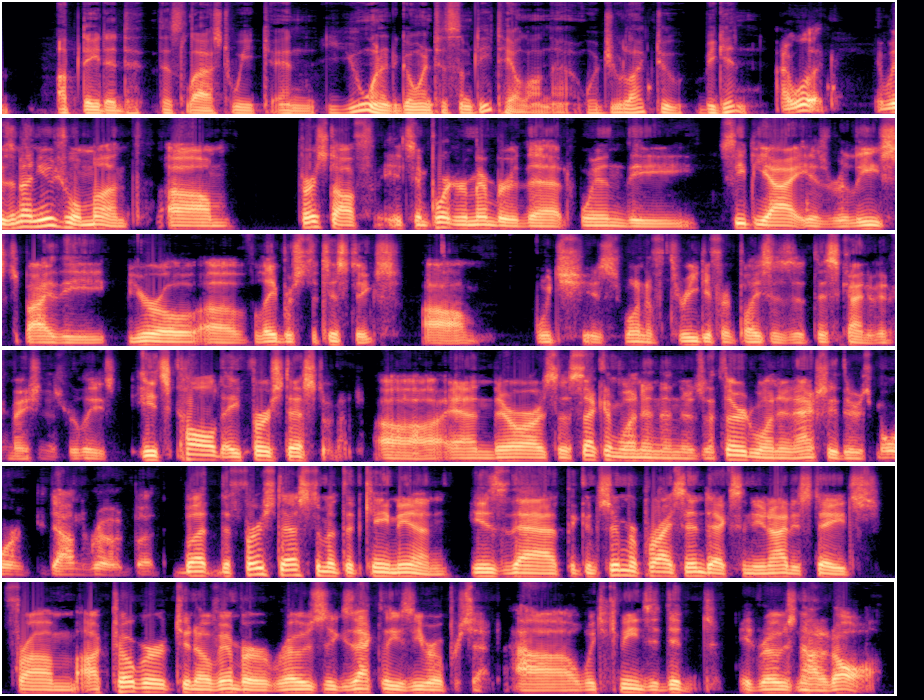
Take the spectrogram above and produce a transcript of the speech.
updated this last week, and you wanted to go into some detail on that. Would you like to begin? I would. It was an unusual month. Um, first off, it's important to remember that when the CPI is released by the Bureau of Labor Statistics, um, which is one of three different places that this kind of information is released. It's called a first estimate. Uh, and there is a second one, and then there's a third one, and actually there's more down the road. But but the first estimate that came in is that the consumer price index in the United States from October to November rose exactly 0%, uh, which means it didn't. It rose not at all.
